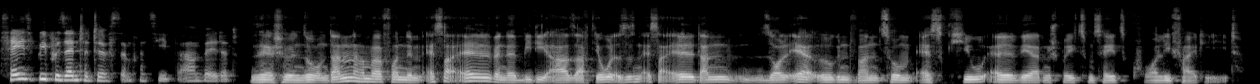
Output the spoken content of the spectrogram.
Sales Representatives im Prinzip äh, bildet. Sehr schön. So, und dann haben wir von dem SAL, wenn der BDA sagt, jo, das ist ein SAL, dann soll er irgendwann zum SQL werden, sprich zum Sales Qualified Lead.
